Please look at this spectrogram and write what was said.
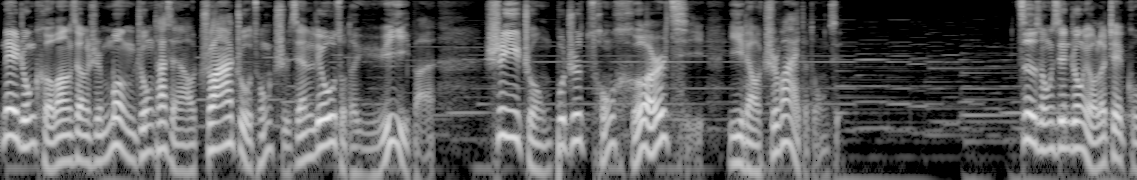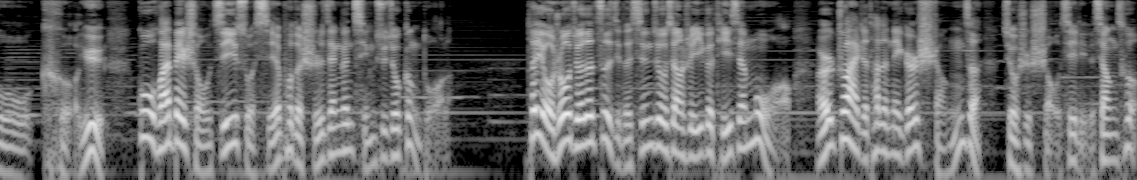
那种渴望像是梦中他想要抓住从指尖溜走的鱼一般，是一种不知从何而起、意料之外的东西。自从心中有了这股渴欲，顾怀被手机所胁迫的时间跟情绪就更多了。他有时候觉得自己的心就像是一个提线木偶，而拽着他的那根绳子就是手机里的相册。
